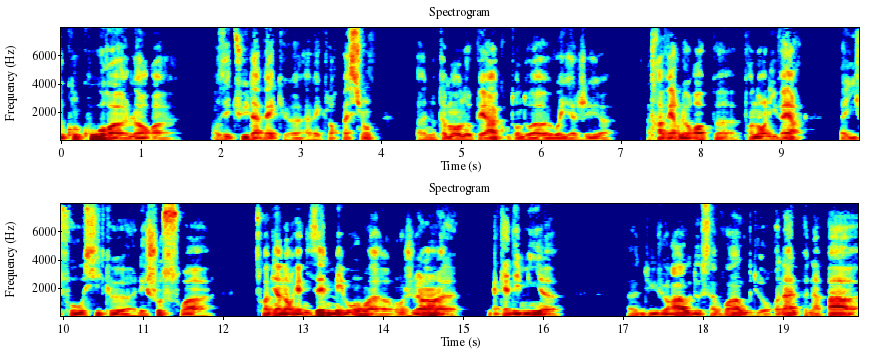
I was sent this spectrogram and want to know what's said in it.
concours leurs, leurs études avec, avec leur passion, notamment en OPA, quand on doit voyager à travers l'Europe pendant l'hiver. Il faut aussi que les choses soient, soient bien organisées. Mais bon, en juin, l'Académie du Jura ou de Savoie ou du Rhône-Alpes n'a pas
